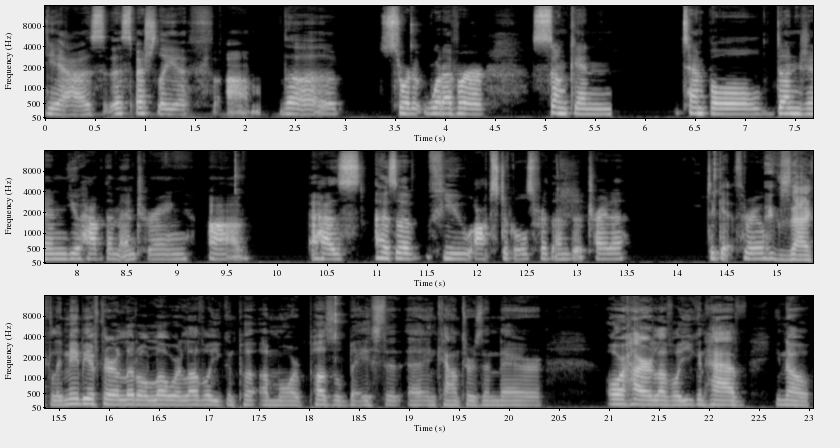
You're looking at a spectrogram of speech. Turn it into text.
Yeah, especially if um, the sort of whatever sunken temple dungeon you have them entering uh, has has a few obstacles for them to try to to get through. Exactly. Maybe if they're a little lower level, you can put a more puzzle based uh, encounters in there, or higher level, you can have you know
